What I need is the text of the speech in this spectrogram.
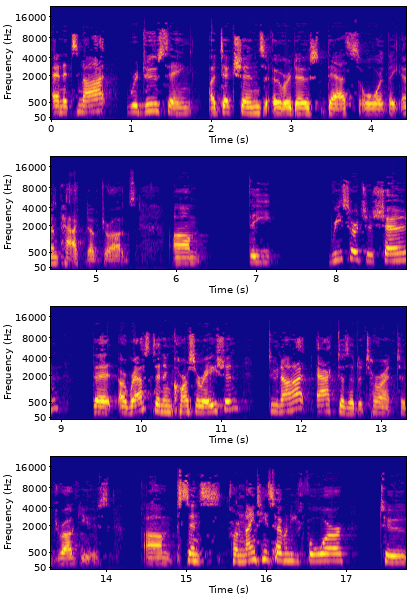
and it's not reducing addictions, overdose deaths, or the impact of drugs. Um, the research has shown that arrest and incarceration do not act as a deterrent to drug use. Um, since from 1974 to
